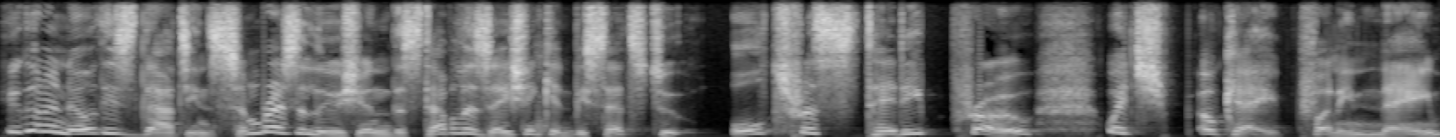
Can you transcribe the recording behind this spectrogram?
you're gonna notice that in some resolution the stabilization can be set to Ultra Steady Pro, which, okay, funny name,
